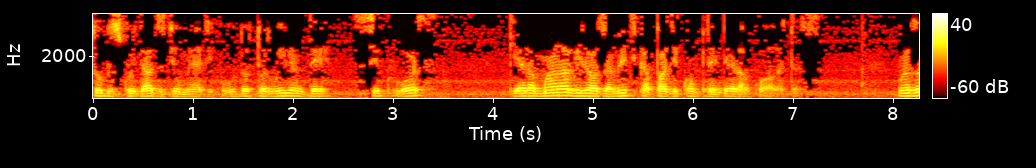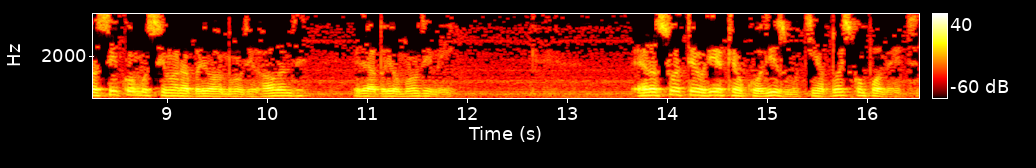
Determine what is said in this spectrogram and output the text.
sob os cuidados de um médico, o Dr. William D. Silkworth, que era maravilhosamente capaz de compreender alcoólatras. Mas assim como o Senhor abriu a mão de Holland, ele abriu mão de mim. Era sua teoria que o alcoolismo tinha dois componentes:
